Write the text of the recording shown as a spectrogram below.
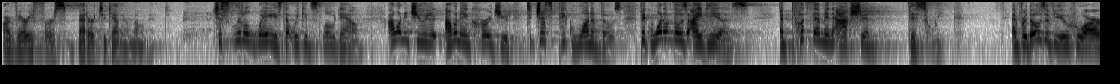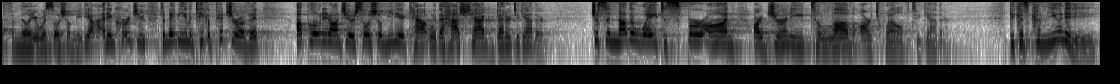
our very first Better Together moment. Just little ways that we can slow down. I want, you to, I want to encourage you to just pick one of those. Pick one of those ideas and put them in action this week. And for those of you who are familiar with social media, I'd encourage you to maybe even take a picture of it, upload it onto your social media account with the hashtag Better Together. Just another way to spur on our journey to love our 12 together. Because community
